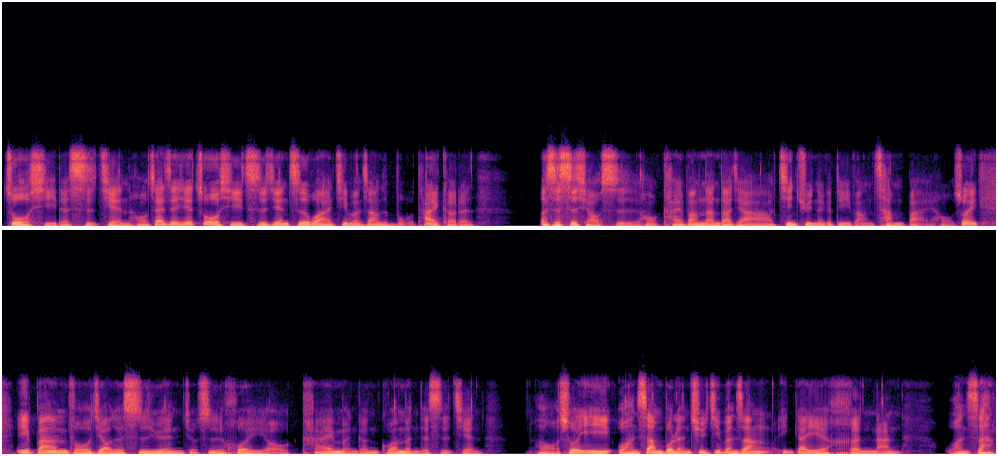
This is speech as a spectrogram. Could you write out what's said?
作息的时间，哦，在这些作息时间之外，基本上是不太可能。二十四小时吼开放让大家进去那个地方参拜吼，所以一般佛教的寺院就是会有开门跟关门的时间哦，所以晚上不能去，基本上应该也很难晚上，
